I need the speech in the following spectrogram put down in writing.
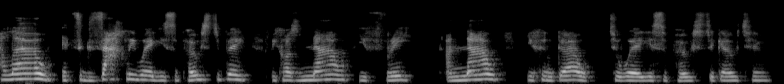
Hello, it's exactly where you're supposed to be because now you're free and now you can go to where you're supposed to go to.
